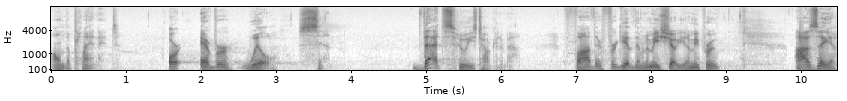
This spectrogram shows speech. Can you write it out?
on the planet or ever will sin. That's who he's talking about. Father, forgive them. Let me show you, let me prove. Isaiah,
